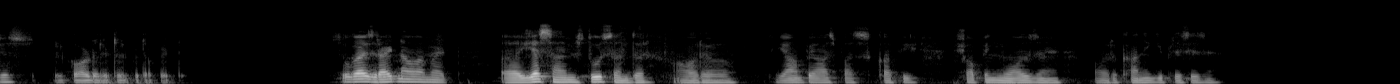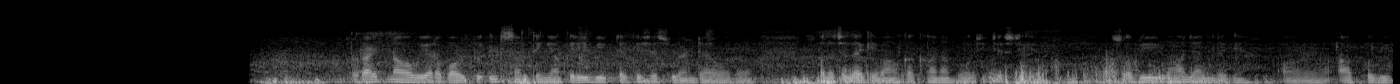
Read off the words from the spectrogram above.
just record little bit of it so guys right now I am at yes I am स्तूर संदर और uh, यहाँ पे आसपास काफ़ी शॉपिंग मॉल्स हैं। और खाने की प्लेसेस हैं। तो right now we are about to eat something यहाँ करीब एक टर्किश रेस्टोरेंट है और पता चला है कि वहाँ का खाना बहुत ही टेस्टी है। सो अभी वहाँ जाने लगे हैं और आपको भी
